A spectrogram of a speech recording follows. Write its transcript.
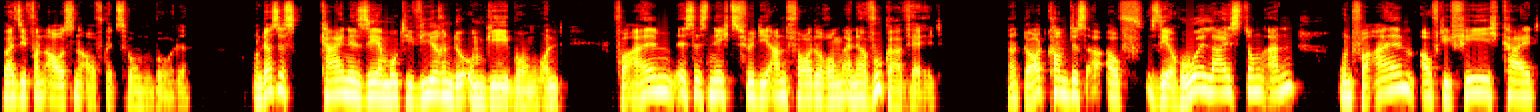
weil sie von außen aufgezwungen wurde. Und das ist keine sehr motivierende Umgebung und vor allem ist es nichts für die Anforderungen einer VUCA-Welt. Dort kommt es auf sehr hohe Leistung an und vor allem auf die Fähigkeit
